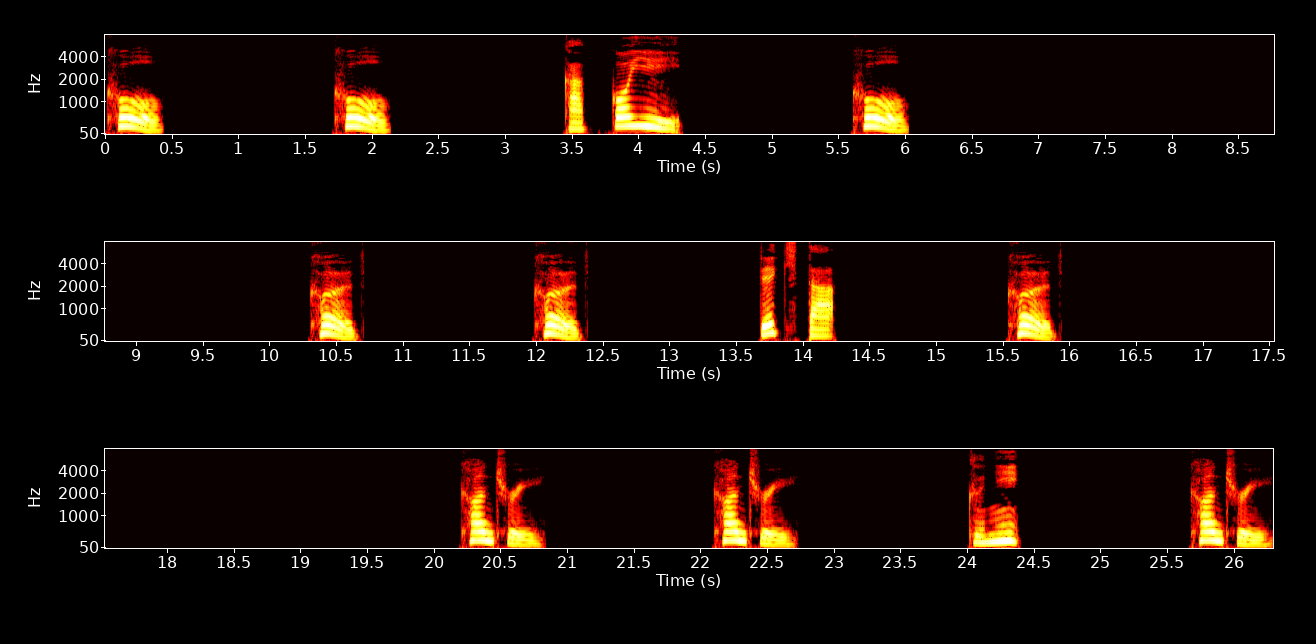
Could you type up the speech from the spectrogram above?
cool cool かっこいい、 cool could could できた、 could country country 国、 country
